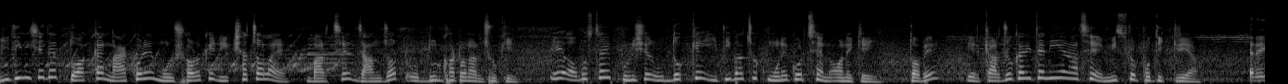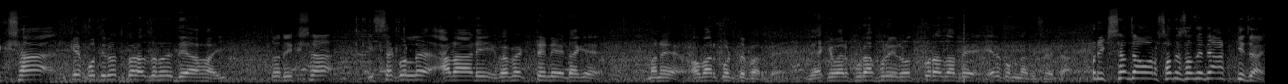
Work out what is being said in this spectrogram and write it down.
বিধিনিষেধের তোয়াক্কা না করে মূল সড়কে রিক্সা চলায় বাড়ছে যানজট ও দুর্ঘটনার ঝুঁকি। এ অবস্থায় পুলিশের উদ্যোগকে ইতিবাচক মনে করছেন অনেকেই। তবে এর কার্যকারিতা নিয়ে আছে মিশ্র প্রতিক্রিয়া। রিক্সাকে প্রতিরোধ করার জন্য দেওয়া হয়। তো রিক্সা ইচ্ছা করলে আড়াআড়ি ভাবে টেনে এটাকে মানে ওভার করতে পারবে। যে একেবারে পুরাপুরি রোধ করা যাবে এরকম না বিষয়টা। রিক্সা যাওয়ার সাথে সাথে এটা আটকে যায়।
